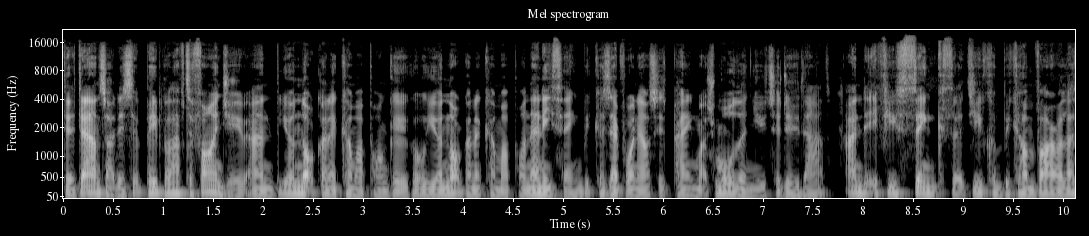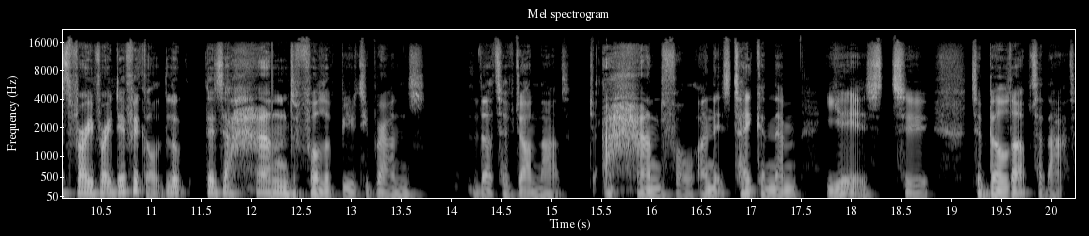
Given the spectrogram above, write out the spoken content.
the downside is that people have to find you, and you're not going to come up on Google. You're not going to come up on anything because everyone else is paying much more than you to do that. And if you think that you can become viral, that's very, very difficult. Look, there's a handful of beauty brands that have done that, a handful, and it's taken them years to to build up to that.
